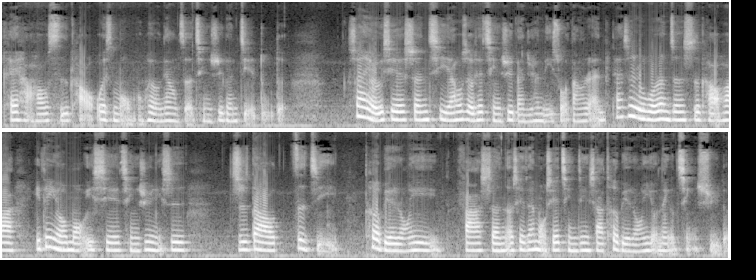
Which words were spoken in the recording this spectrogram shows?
可以好好思考为什么我们会有那样子的情绪跟解读的。虽然有一些生气啊，或者有些情绪感觉很理所当然，但是如果认真思考的话，一定有某一些情绪你是知道自己特别容易发生，而且在某些情境下特别容易有那个情绪的。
